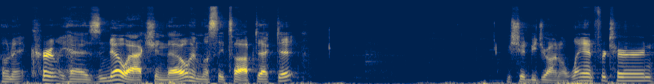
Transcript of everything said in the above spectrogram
Opponent currently has no action, though, unless they top decked it. We should be drawing a land for turn.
